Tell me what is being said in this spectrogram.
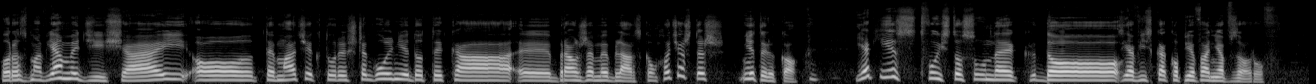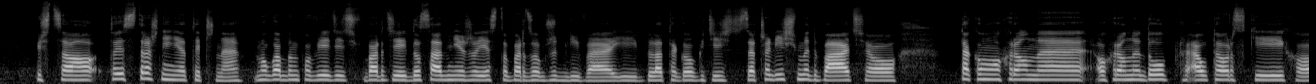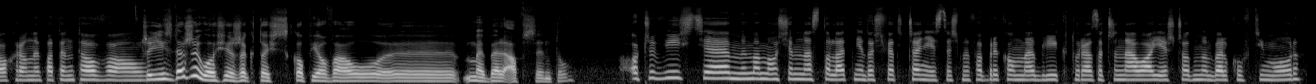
Porozmawiamy dzisiaj o temacie, który szczególnie dotyka e, branżę meblarską, chociaż też nie tylko. Jaki jest Twój stosunek do zjawiska kopiowania wzorów? Wiesz co, to jest strasznie nieetyczne. Mogłabym powiedzieć bardziej dosadnie, że jest to bardzo obrzydliwe i dlatego gdzieś zaczęliśmy dbać o taką ochronę, ochronę dóbr autorskich, ochronę patentową. Czyli zdarzyło się, że ktoś skopiował e, mebel absyntu? Oczywiście my mamy 18-letnie doświadczenie. Jesteśmy fabryką mebli, która zaczynała jeszcze od mebelków Timur.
